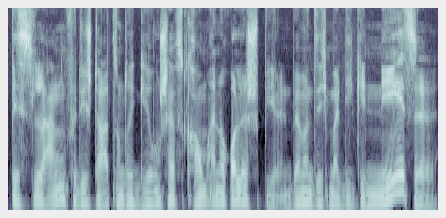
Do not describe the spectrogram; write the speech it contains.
bislang für die Staats- und Regierungschefs kaum eine Rolle spielen. Wenn man sich mal die Genese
